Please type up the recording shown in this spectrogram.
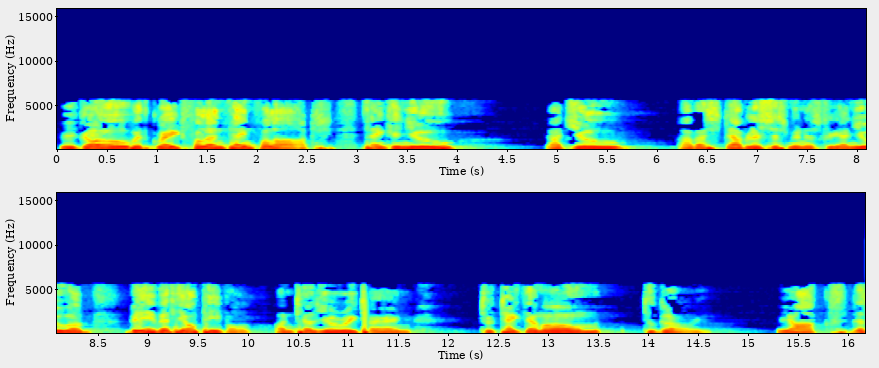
we go with grateful and thankful hearts, thanking you that you have established this ministry and you will be with your people until you return to take them home to glory. We ask the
